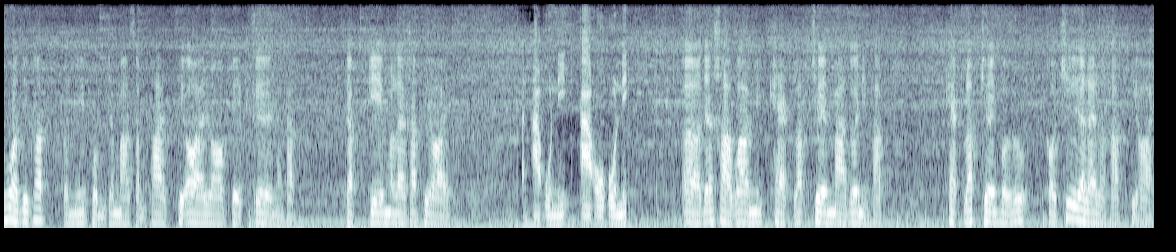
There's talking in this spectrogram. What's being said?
สวัสดีครับ วันนี้ผมจะมาสัมภาษณ์พี่ออยรอเบเกอร์นะครับ กับเกมอะไรครับพี่ออยอาโอนิอาโอโอนิเอ่อได้ข่าวว่ามีแขกรับเชิญมาด้วยนี่ครับ แขกรับเชิญเขาเขาชื่ออะไรเหรอครับพี่ออย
